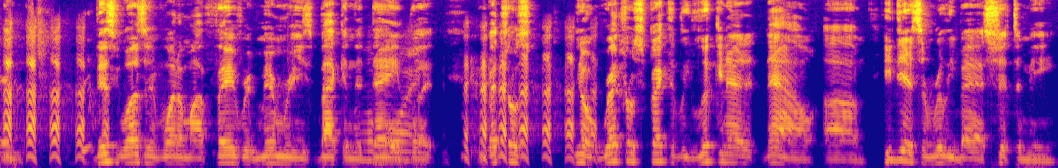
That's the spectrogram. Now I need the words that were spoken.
and this wasn't one of my favorite memories back in the Oh, day, boy. but retros, you know, retrospectively looking at it now, um, he did some really bad shit to me.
